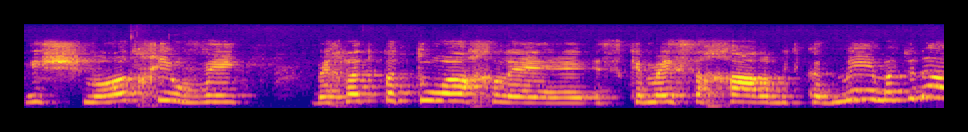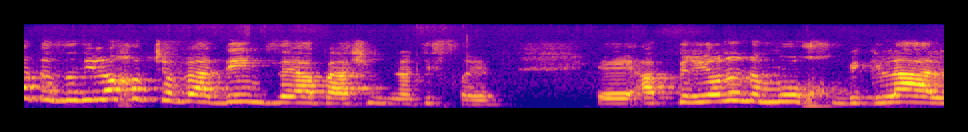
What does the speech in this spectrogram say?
איש מאוד חיובי, בהחלט פתוח להסכמי שכר מתקדמים, את יודעת, אז אני לא חושבת שהוועדים זה הבעיה של מדינת ישראל. אה, הפריון הנמוך בגלל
